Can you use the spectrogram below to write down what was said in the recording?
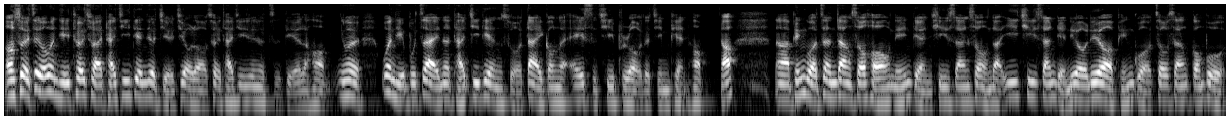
哦，所以这个问题推出来，台积电就解救了，所以台积电就止跌了哈。因为问题不在那台积电所代工的 A 十七 Pro 的晶片哈。好，那苹果震荡收红零点七三，收红到一七三点六六。苹果周三公布。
